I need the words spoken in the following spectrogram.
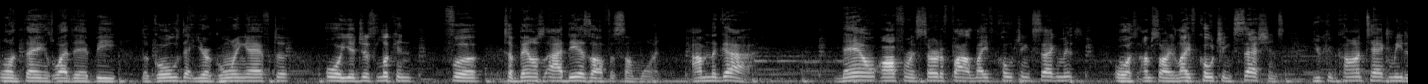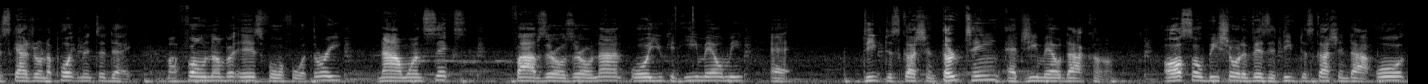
on things, whether it be the goals that you're going after or you're just looking for to bounce ideas off of someone, I'm the guy. Now offering certified life coaching segments or I'm sorry, life coaching sessions, you can contact me to schedule an appointment today. My phone number is 443 916 5009, or you can email me at deepdiscussion13 at gmail.com. Also, be sure to visit deepdiscussion.org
